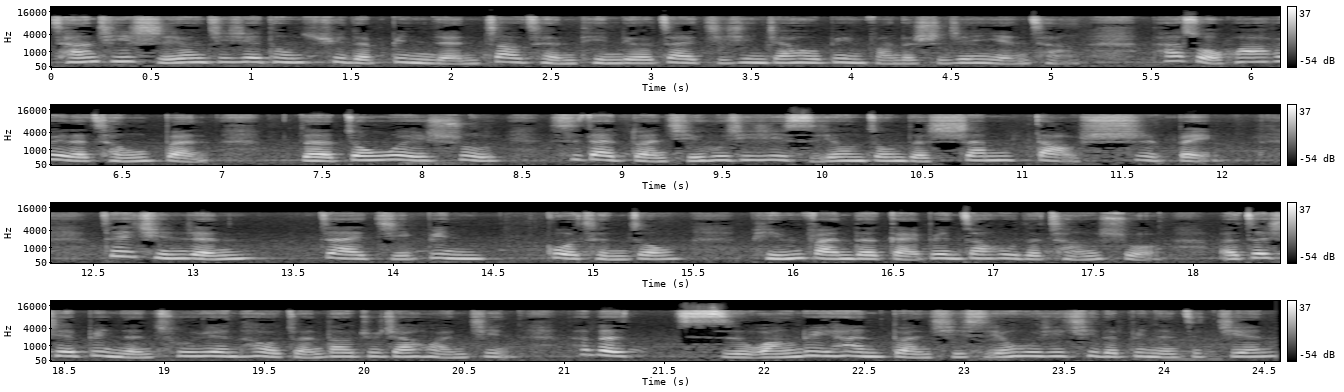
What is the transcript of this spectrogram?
长期使用机械通气的病人，造成停留在急性加护病房的时间延长。他所花费的成本的中位数是在短期呼吸器使用中的三到四倍。这群人在疾病过程中频繁的改变照护的场所，而这些病人出院后转到居家环境，他的死亡率和短期使用呼吸器的病人之间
